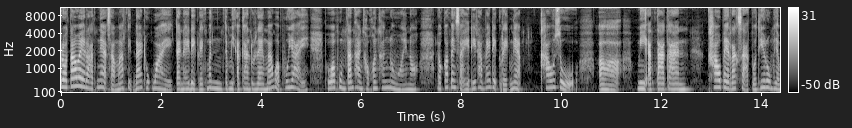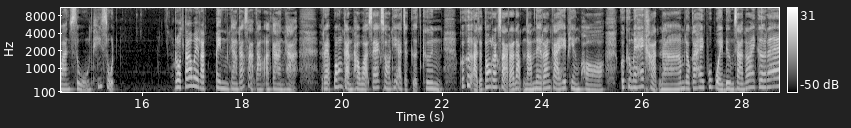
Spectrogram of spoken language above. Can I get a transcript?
รตาไวรัสเนี่ยสามารถติดได้ทุกวัย แต่ในเด็กเล็กมันจะมีอาการรุนแรงมากกว่าผู้ใหญ่ เพราะว่าภูมิต้านทานเขาค่อนข้างน้อยเนาะแล้วก็เป็นสาเหตุที่ทำให้เด็กเล็กเนี่ยเข้าสู่มีอัตราการเข้าไปรักษาตัวที่โรงพยาบาลสูงที่สุด โรตาไวรัสเป็นการรักษาตามอาการค่ะ และป้องกันภาวะแทรกซ้อนที่อาจจะเกิดขึ้น ก็คืออาจจะต้องรักษาระดับน้ำในร่างกายให้เพียงพอ ก็คือไม่ให้ขาดน้ำแล้วก็ให้ผู้ป่วยดื่มสารละลายเกลือแร่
